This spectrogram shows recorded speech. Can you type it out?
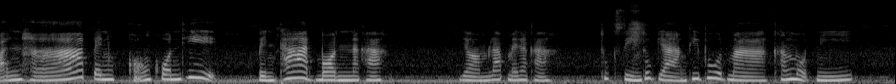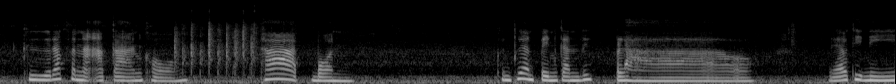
ปัญหาเป็นของคนที่ เป็นทาสบอลนะคะ ยอมรับไหมนะคะ ทุกสิ่งทุกอย่างที่พูดมาทั้งหมดนี้ คือลักษณะอาการของธาตุบอลเพื่อนๆเป็นกันหรือเปล่า แล้วทีนี้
